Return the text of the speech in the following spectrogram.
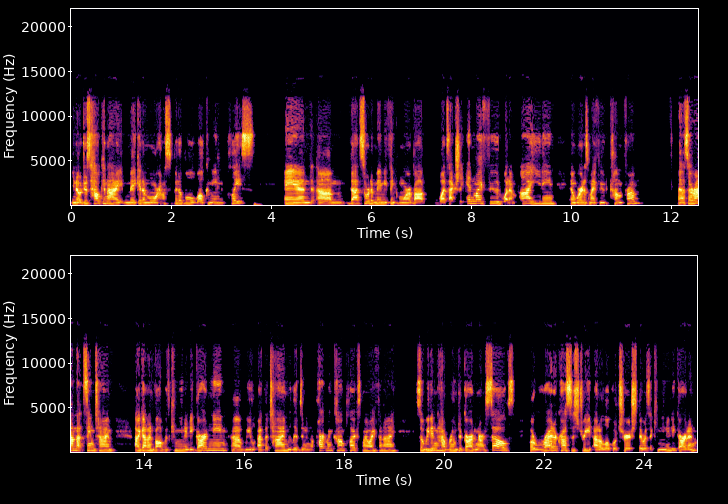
you know, just how can I make it a more hospitable, welcoming place and um, that sort of made me think more about what's actually in my food, what am I eating, and where does my food come from. Uh, so around that same time, I got involved with community gardening. Uh, we at the time we lived in an apartment complex, my wife and I, so we didn't have room to garden ourselves. But right across the street at a local church, there was a community garden.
